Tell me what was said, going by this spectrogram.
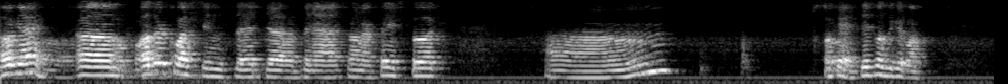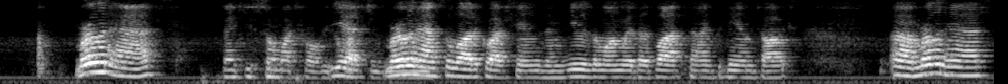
okay. Um, So other questions that uh, have been asked on our Facebook. Um, So, okay, this one's a good one. Merlin asked. Thank you so much for all these Yes, questions. Merlin asked a lot of questions, and he was the one with us last time for DM talks. Uh, Merlin asked,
